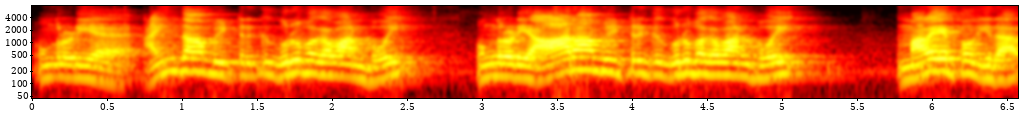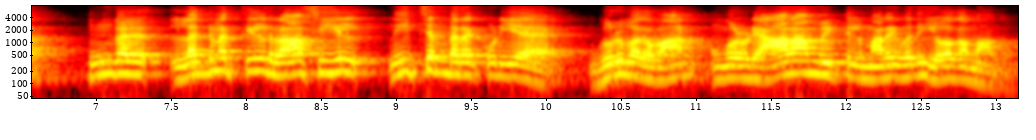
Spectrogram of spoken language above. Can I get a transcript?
உங்களுடைய ஐந்தாம் வீட்டிற்கு குரு பகவான் போய் உங்களுடைய ஆறாம் வீட்டிற்கு குரு பகவான் போய் மறையப் போகிறார். உங்கள் லக்னத்தில் ராசியில் நீச்சம் பெறக்கூடிய குரு பகவான் உங்களுடைய ஆறாம் வீட்டில் மறைவது யோகமாகும்.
